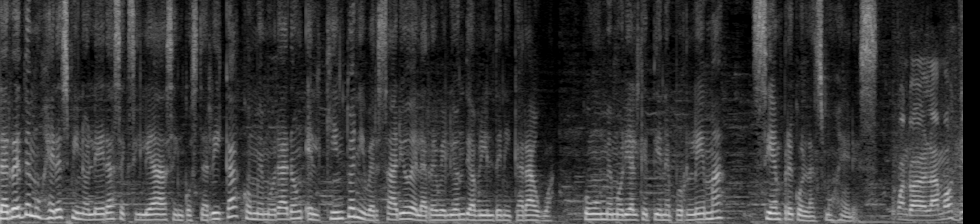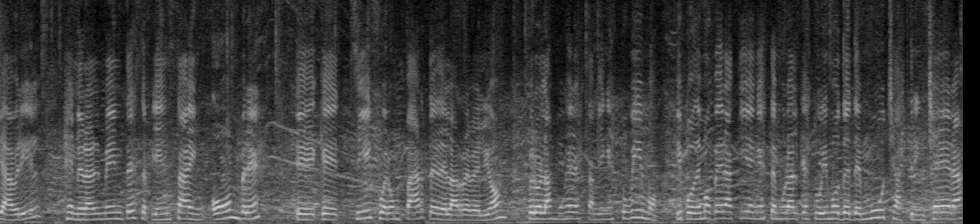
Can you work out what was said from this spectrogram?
La red de mujeres pinoleras exiliadas en Costa Rica conmemoraron el quinto aniversario de la rebelión de abril de Nicaragua, con un memorial que tiene por lema Siempre con las mujeres. Cuando hablamos de abril, generalmente se piensa en hombres eh, que sí fueron parte de la rebelión, pero las mujeres también estuvimos y podemos ver aquí en este mural que estuvimos desde muchas trincheras,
